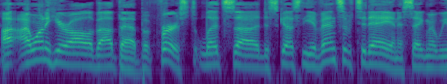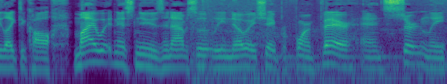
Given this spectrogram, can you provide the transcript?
I, I want to hear all about that. But first, let's uh, discuss the events of today in a segment we like to call My Witness News in absolutely no way, shape, or form fair and certainly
